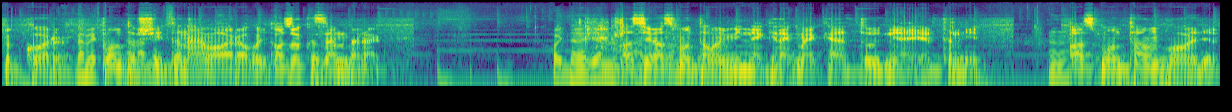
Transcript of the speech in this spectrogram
Akkor Nem, pontosítanám arra, hogy azok az emberek, hogy ne legyen... az, hogy azt mondtam, hogy mindenkinek meg kell tudnia érteni. Hm. Azt mondtam, hogy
